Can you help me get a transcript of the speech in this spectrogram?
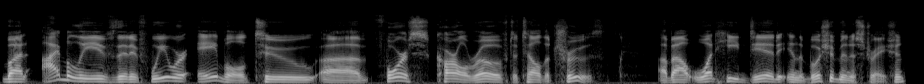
But I believe that if we were able to uh, force Karl Rove to tell the truth about what he did in the Bush administration,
